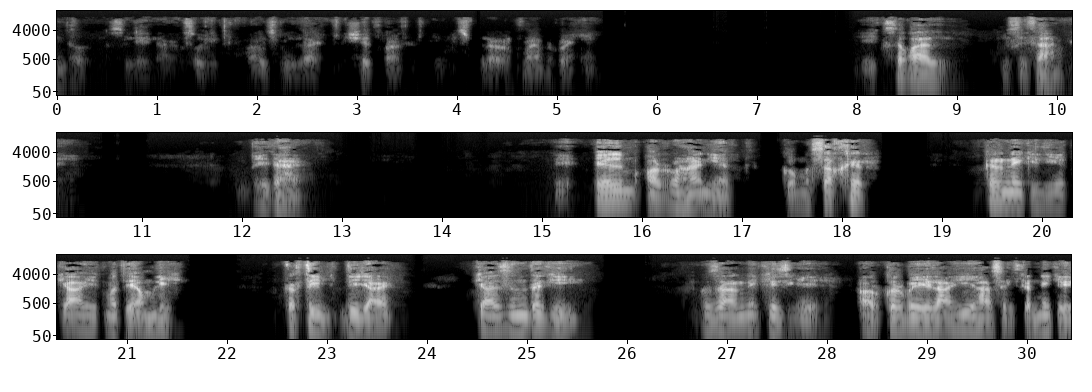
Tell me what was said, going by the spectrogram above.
الحمد ایک سوال کسی صاحب نے بھیجا ہے علم اور روحانیت کو مسخر کرنے کے لیے کیا حکمت عملی ترتیب دی جائے؟ کیا زندگی گزارنے کے لیے اور قرب الہی حاصل کرنے کے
